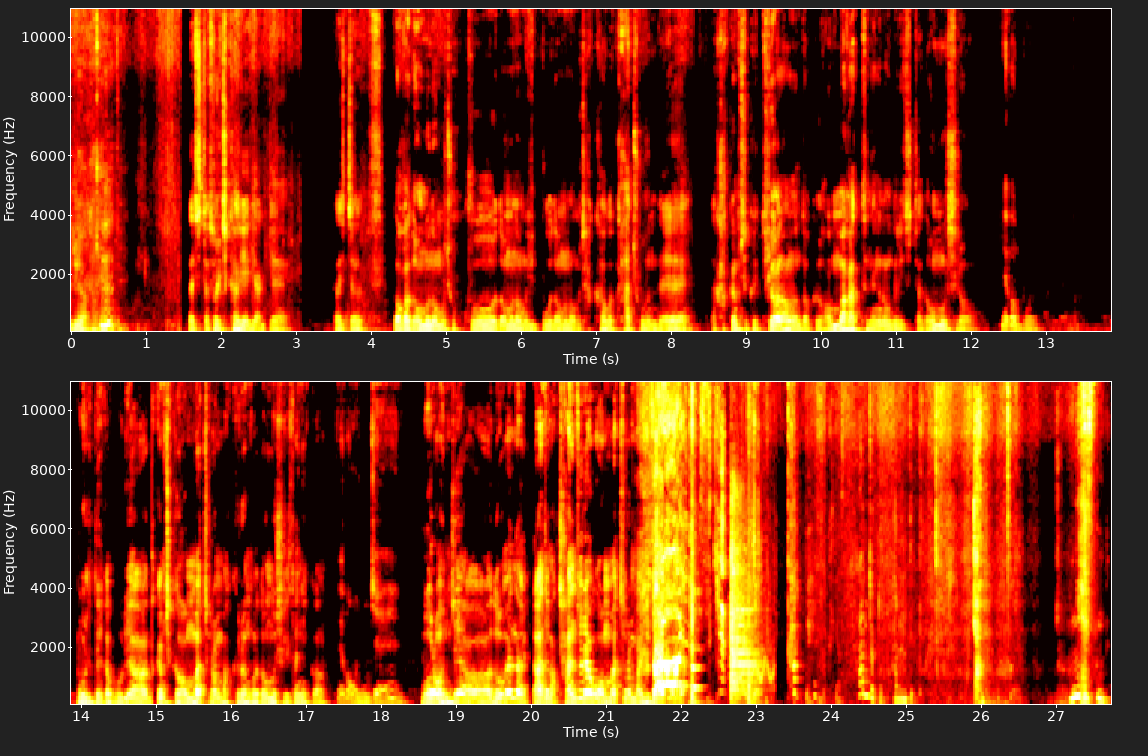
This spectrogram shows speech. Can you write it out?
주리야. 나 진짜 솔직하게 얘기할게. 나 진짜 너가 너무 너무 좋고 너무 너무 이쁘고 너무 너무 착하고 다 좋은데 나 가끔씩 그 튀어나오는 너 그 엄마 같은 행동들이 진짜 너무 싫어. 내가 뭘? 뭘 내가 뭘이야. 가끔씩 그 엄마처럼 막 그런 거 너무 싫다니까. 내가 언제? 뭘 언제야. 너 맨날 나한테 막 잔소리하고 엄마처럼 막 이상하게 카페에서 그냥 사람들도 많은데 쫙 조용히 했으면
